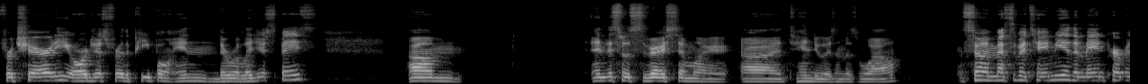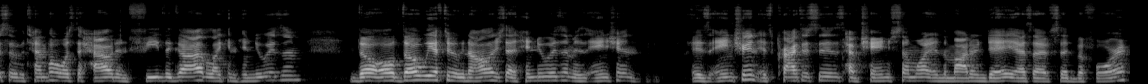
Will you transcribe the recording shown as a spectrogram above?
for charity or just for the people in the religious space. Um, and this was very similar uh, to Hinduism as well. So in Mesopotamia, the main purpose of a temple was to house and feed the god, like in Hinduism. Though although we have to acknowledge that Hinduism is ancient is ancient, its practices have changed somewhat in the modern day, as I've said before.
